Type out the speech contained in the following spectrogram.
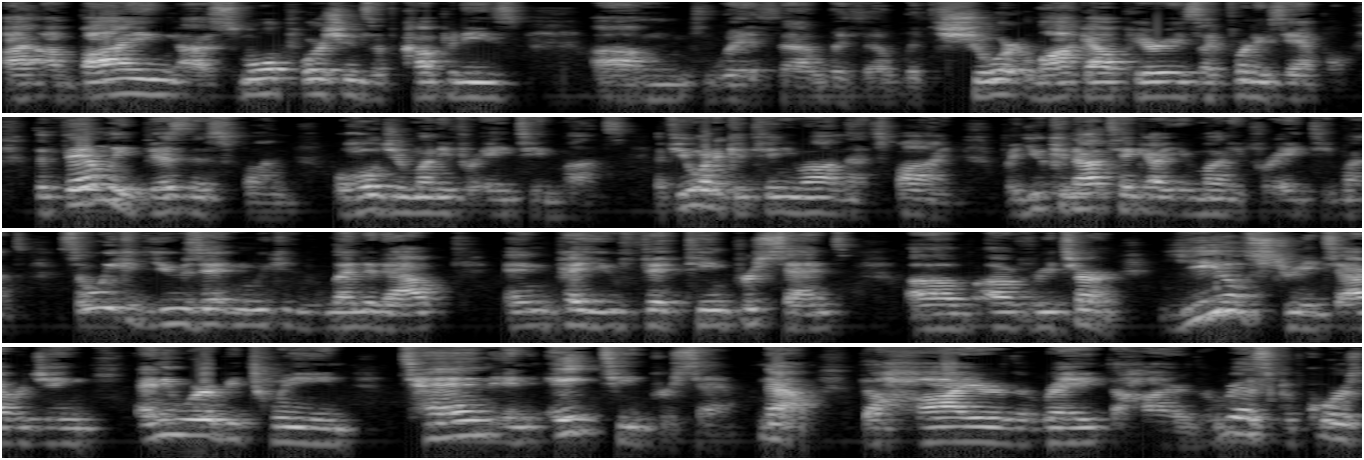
I'm buying uh, small portions of companies um, with uh, with uh, with short lockout periods. Like for an example, the Family Business Fund will hold your money for 18 months. If you want to continue on, that's fine, but you cannot take out your money for 18 months. So we could use it and we can lend it out and pay you 15 percent of, of return. Yieldstreet's averaging anywhere between 10 and 18%. Now, the higher the rate, the higher the risk, of course,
